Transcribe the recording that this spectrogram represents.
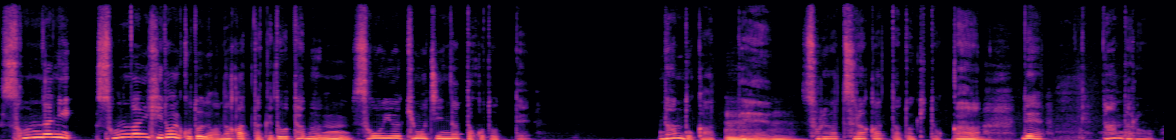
そんなにそんなにひどいことではなかったけど多分そういう気持ちになったことって何度かあって、うんうん。それは辛かった時とか、でなんだろう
